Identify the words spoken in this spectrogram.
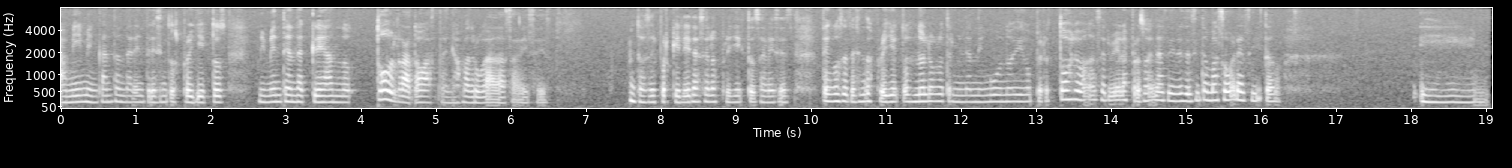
a mí me encanta andar en 300 proyectos, mi mente anda creando todo el rato, hasta en las madrugadas a veces. Entonces, por querer hacer los proyectos, a veces tengo 700 proyectos, no logro terminar ninguno, digo, pero todos le van a servir a las personas y necesito más horas y todo. Y,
